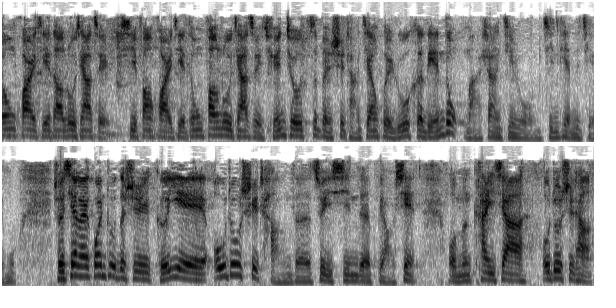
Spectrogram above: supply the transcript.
从华尔街到陆家嘴，西方华尔街、东方陆家嘴，全球资本市场将会如何联动？马上进入我们今天的节目。首先来关注的是隔夜欧洲市场的最新的表现。我们看一下欧洲市场，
